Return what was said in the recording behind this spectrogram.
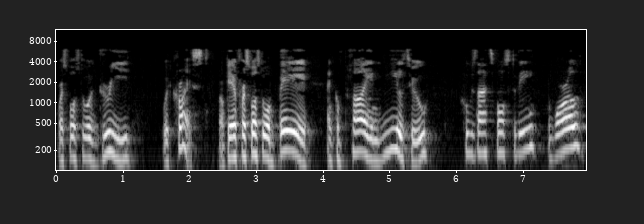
we're supposed to agree with Christ. Okay? If we're supposed to obey and comply and yield to, who's that supposed to be? The world?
